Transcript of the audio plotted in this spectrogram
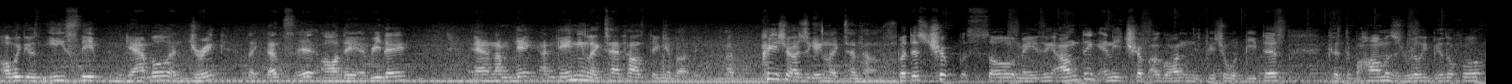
All we do is eat, sleep, and gamble and drink. Like that's it all day, every day and I'm getting I'm gaining like 10 pounds thinking about it. I'm pretty sure I should gaining like 10 pounds. But this trip was so amazing. I don't think any trip I'll go on in the future would beat this because the Bahamas is really beautiful.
